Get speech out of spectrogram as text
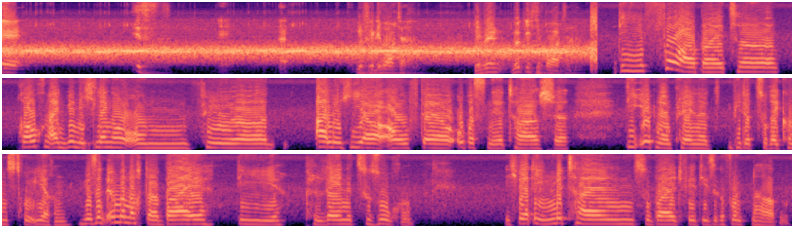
äh, ist. Äh, mir fehlen die Worte. Mir fehlen wirklich die Worte. Die Vorarbeiter brauchen ein wenig länger, um für alle hier auf der obersten Etage die Ebenenpläne wieder zu rekonstruieren. Wir sind immer noch dabei, die Pläne zu suchen. Ich werde Ihnen mitteilen, sobald wir diese gefunden haben.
